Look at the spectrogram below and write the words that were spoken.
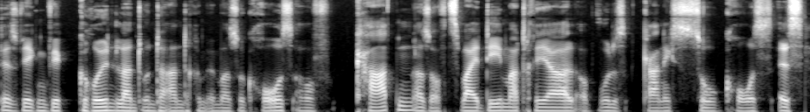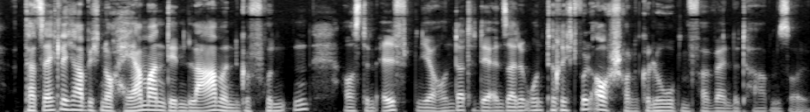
Deswegen wirkt Grönland unter anderem immer so groß auf Karten, also auf 2D-Material, obwohl es gar nicht so groß ist. Tatsächlich habe ich noch Hermann den Lahmen gefunden aus dem 11. Jahrhundert, der in seinem Unterricht wohl auch schon Globen verwendet haben soll.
